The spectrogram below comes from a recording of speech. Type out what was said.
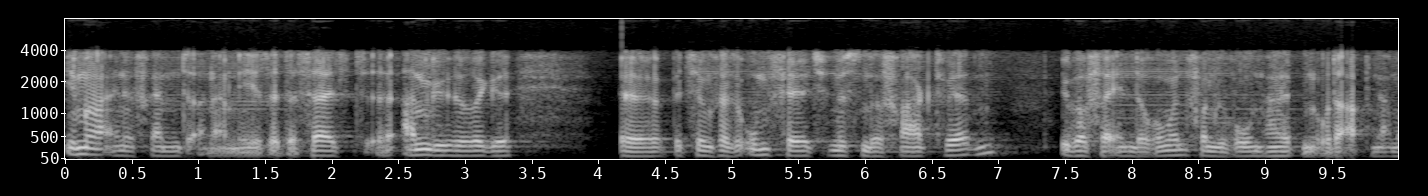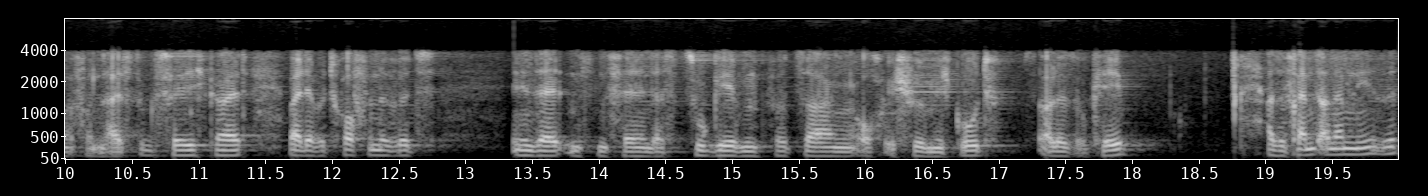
immer eine Fremdanamnese. Das heißt, äh, Angehörige äh, bzw. Umfeld müssen befragt werden über Veränderungen von Gewohnheiten oder Abnahme von Leistungsfähigkeit, weil der Betroffene wird in den seltensten Fällen das zugeben, wird sagen, auch ich fühle mich gut, ist alles okay. Also Fremdanamnese,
